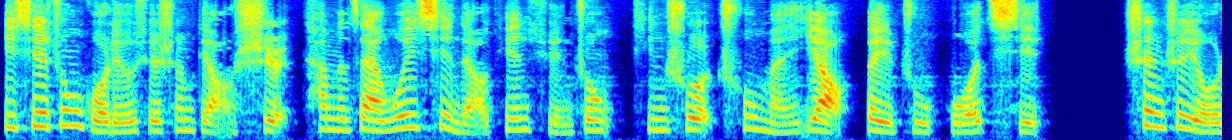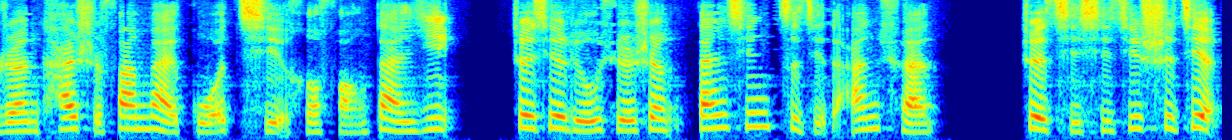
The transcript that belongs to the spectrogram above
一些中国留学生表示，他们在微信聊天群中听说出门要备注国旗，甚至有人开始贩卖国旗和防弹衣。这些留学生担心自己的安全。这起袭击事件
